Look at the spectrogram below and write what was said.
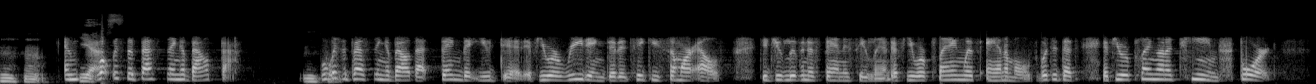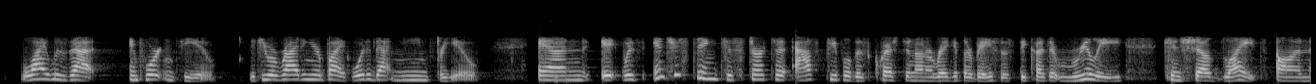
Mm-hmm. And yes. what was the best thing about that? Mm-hmm. What was the best thing about that thing that you did? If you were reading, did it take you somewhere else? Did you live in a fantasy land? If you were playing with animals, what did that? If you were playing on a team sport, why was that important to you? If you were riding your bike, what did that mean for you? And it was interesting to start to ask people this question on a regular basis because it really can shed light on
